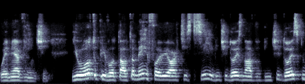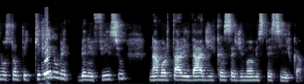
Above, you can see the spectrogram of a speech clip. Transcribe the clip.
o MA20. E o outro pivotal também foi o ORTC 22922, que mostrou um pequeno benefício na mortalidade de câncer de mama específica,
